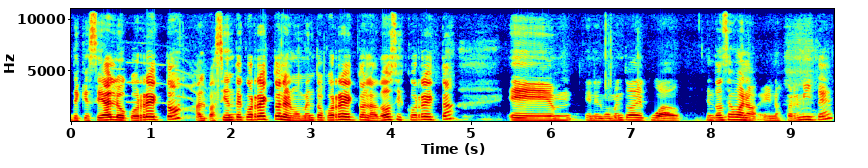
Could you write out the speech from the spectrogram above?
de que sea lo correcto, al paciente correcto, en el momento correcto, en la dosis correcta, eh, en el momento adecuado. Entonces, bueno, nos permite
